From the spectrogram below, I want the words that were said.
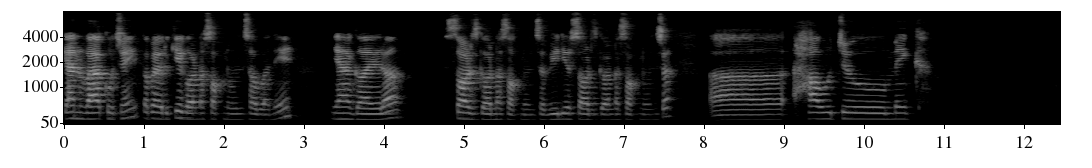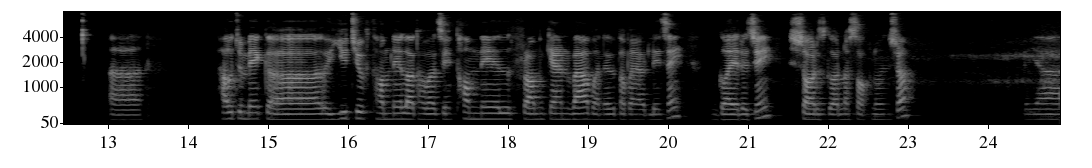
क्यानभाको चाहिँ तपाईँहरू के गर्न सक्नुहुन्छ भने यहाँ गएर सर्च गर्न सक्नुहुन्छ भिडियो सर्च गर्न सक्नुहुन्छ। How to make how to make YouTube thumbnail अथवा चाहिँ थम्नेल फ्रम क्यानभा भनेर तपाईँहरूले चाहिँ गएर चाहिँ सर्च गर्न सक्नुहुन्छ। यहाँ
